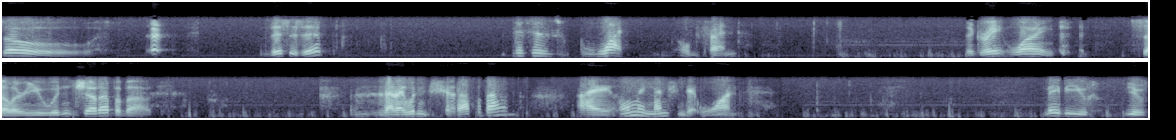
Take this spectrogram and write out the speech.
So, this is it? This is what, old friend? The great wine cellar you wouldn't shut up about. That I wouldn't shut up about? I only mentioned it once. Maybe you you've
